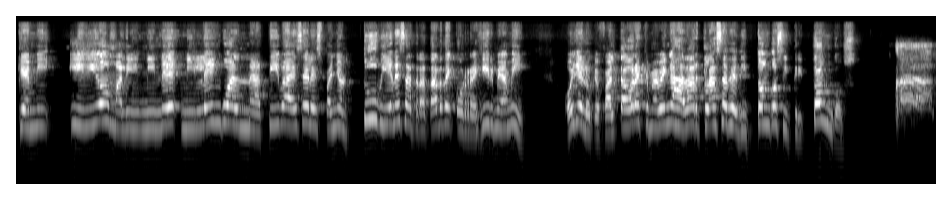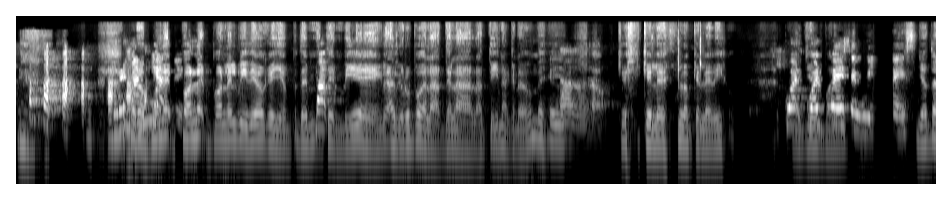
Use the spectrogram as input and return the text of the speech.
que mi idioma, mi, mi, lengua nativa es el español. Tú vienes a tratar de corregirme a mí. Oye, lo que falta ahora es que me vengas a dar clases de diptongos y triptongos. Pero ponle, el video que yo te, envié al grupo de la, de la latina, que de dónde es ella. No, no, no. Que, le, lo que le dijo. ¿Cuál, cuál fue ese, Will? Yo te,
